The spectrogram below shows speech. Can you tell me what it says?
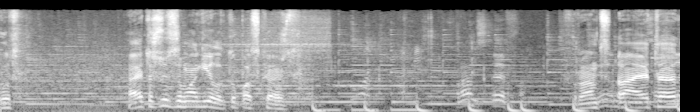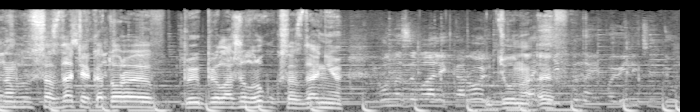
Вот. А это что за могила, кто подскажет? Франц Эффа. Франц. А, это создатель, который при- приложил руку к созданию. Его называли король Дюна Ф. Пасифина и повелитель дюн.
